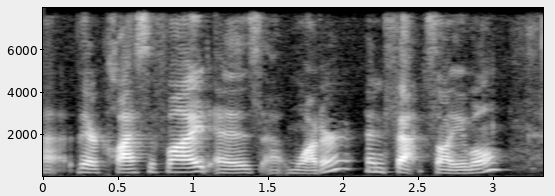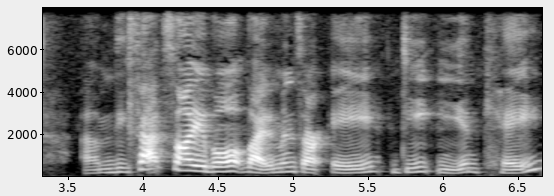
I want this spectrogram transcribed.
Uh, they're classified as uh, water and fat soluble. Um, the fat soluble vitamins are A, D, E, and K.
